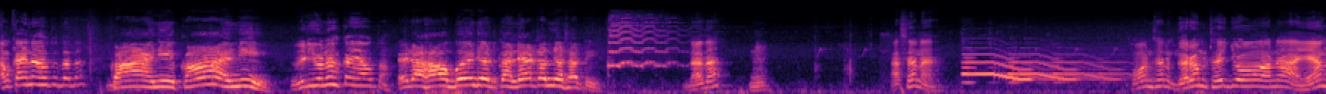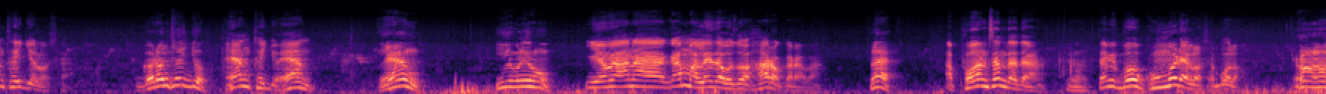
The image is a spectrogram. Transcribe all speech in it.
આમ કાંઈ ના આવતું દાદા? કાંઈ નહીં કાંઈ નહીં. વીડિયો ના કાંઈ આવતો? એટલે હાવ બંધ જ કાંઈ લેટર ન થતી. દાદા. આ છે ને ફોન છે ને ગરમ થઈ ગયો અને હેંગ થઈ ગયેલો છે. ગરમ થઈ ગયો? હેંગ થઈ ગયો હેંગ. હેંગ? ઈ વળી હું? એ હવે આના ગામમાં લઈ જાવ જો હારો કરાવવા. આ ફોન છે ને દાદા તમે બહુ ઘૂમડેલો છે બોલો. હા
